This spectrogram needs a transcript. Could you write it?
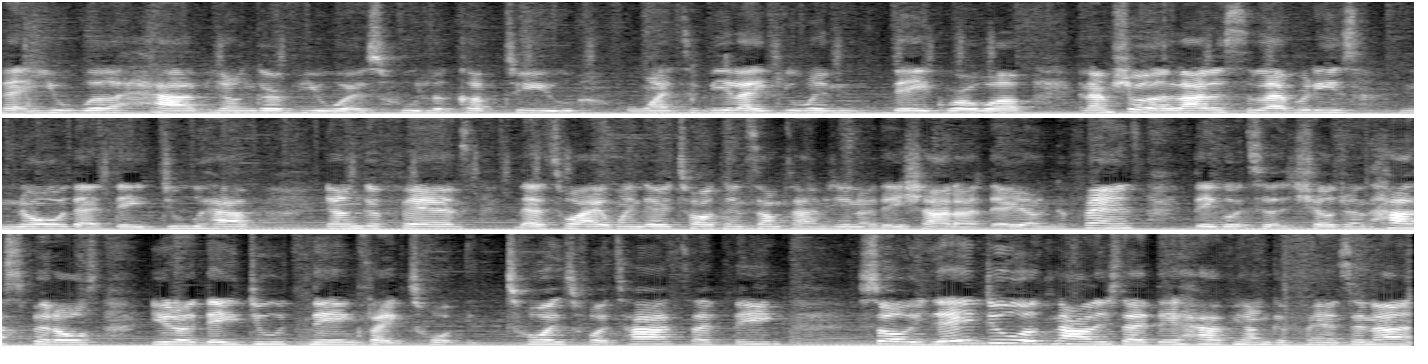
that you will have younger viewers who look up to you who want to be like you when they grow up. And I'm sure a lot of celebrities know that they do have younger fans. That's why when they're talking sometimes you know they shout out their younger fans. They go to the children's hospitals. You know they do things like to toys for tots I think so they do acknowledge that they have younger fans and I,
